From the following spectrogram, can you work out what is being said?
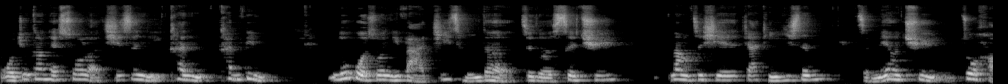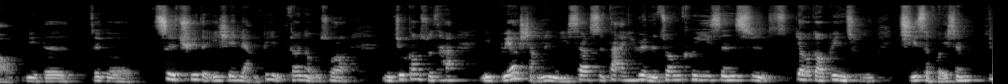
我就刚才说了，其实你看看病，如果说你把基层的这个社区，让这些家庭医生怎么样去做好你的这个社区的一些两病，刚才我说了，你就告诉他，你不要想着你是要是大医院的专科医生是药到病除、起死回生，嗯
